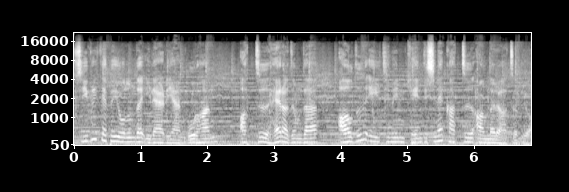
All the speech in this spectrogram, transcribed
Sivritepe yolunda ilerleyen Burhan, attığı her adımda aldığı eğitimin kendisine kattığı anları hatırlıyor.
